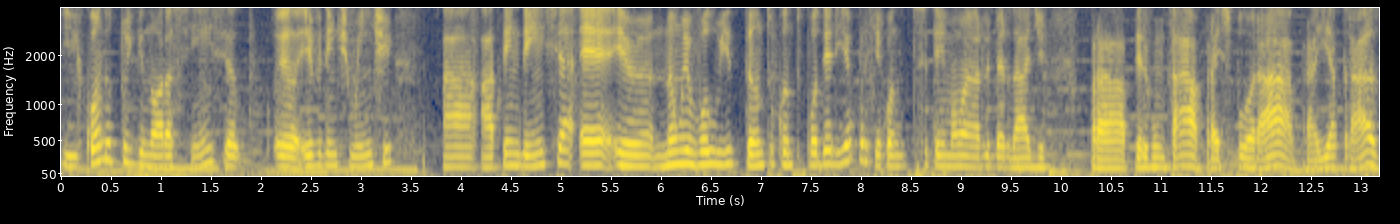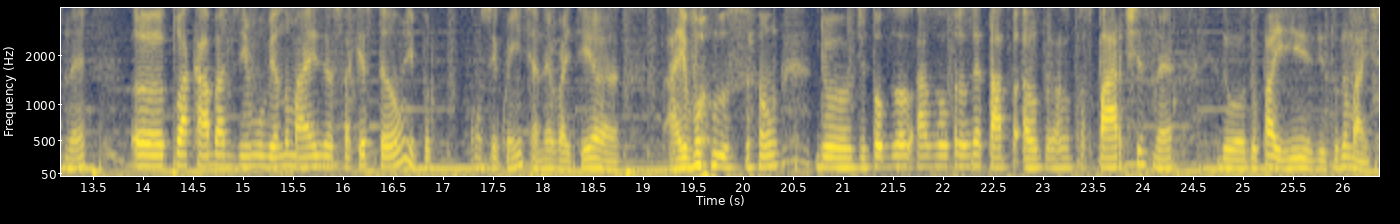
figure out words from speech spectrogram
E quando tu ignora a ciência, é, evidentemente a, a tendência é, é não evoluir tanto quanto poderia, porque quando você tem uma maior liberdade para perguntar, para explorar, para ir atrás, né, uh, tu acaba desenvolvendo mais essa questão e por consequência, né, vai ter a, a evolução do, de todas as outras etapas, as, as outras partes, né, do, do país e tudo mais.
